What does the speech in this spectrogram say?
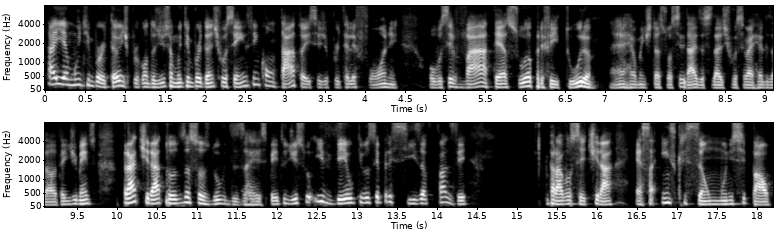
Tá? E é muito importante, por conta disso, é muito importante que você entre em contato aí, seja por telefone, ou você vá até a sua prefeitura, né, realmente da sua cidade, da cidade que você vai realizar atendimentos, para tirar todas as suas dúvidas a respeito disso e ver o que você precisa fazer para você tirar essa inscrição municipal.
